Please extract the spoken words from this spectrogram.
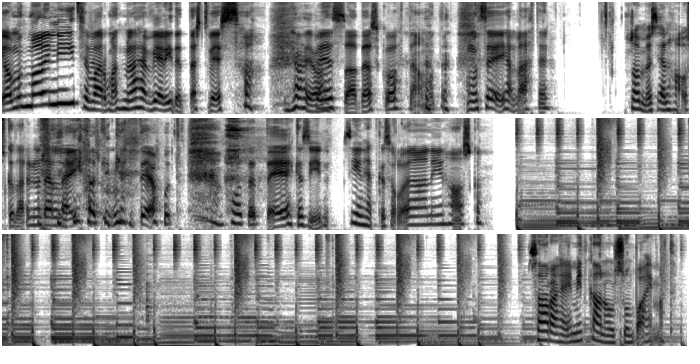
Joo, mutta mä olin niin itse varma, että mä lähden vielä itse tästä vessaan, vessaan tässä kohtaa, mutta, mutta se ei ihan lähtenyt. se on myös ihan hauska tarina tälleen jälkikäteen, mutta, mutta ei ehkä siinä, siinä hetkessä ollut enää niin hauska. Saara, hei, mitkä on ollut sun pahimmat?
